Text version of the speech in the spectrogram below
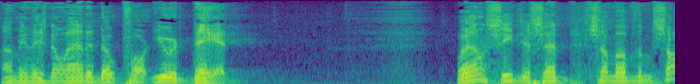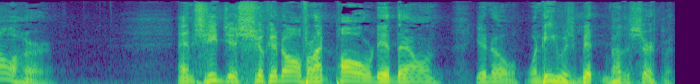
I mean, there's no antidote for it. You're dead. Well, she just said some of them saw her. And she just shook it off like Paul did there on, you know, when he was bitten by the serpent.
